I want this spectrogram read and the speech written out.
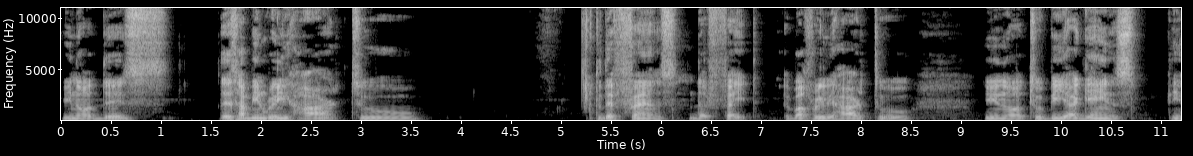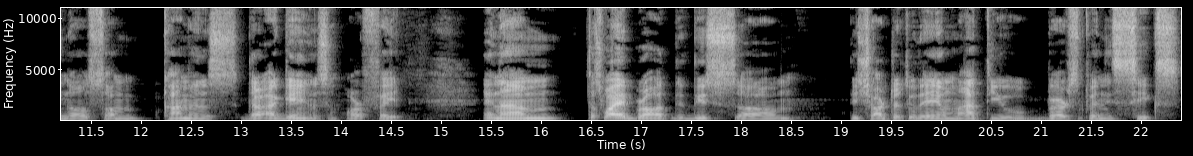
you know, this this have been really hard to to defend their faith. It was really hard to, you know, to be against, you know, some comments that are against our faith, and um, that's why I brought this um this chapter today on Matthew verse twenty six.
